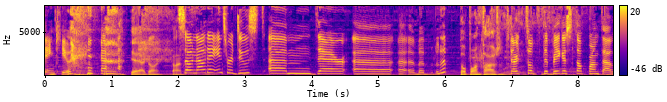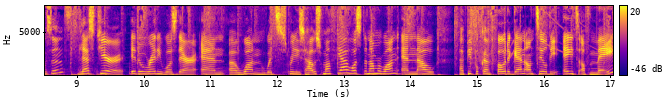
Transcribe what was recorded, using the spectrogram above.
Thank you. yeah, yeah, go on. Go on. so now they introduced um, their uh, uh, uh, Top 1000. their top, the biggest top 1000. Last year it already was there, and uh, one with Swedish House Mafia was the number one, and now uh, people can vote again until the 8th of May.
